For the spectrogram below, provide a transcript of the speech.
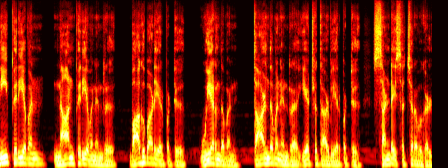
நீ பெரியவன் நான் பெரியவன் என்று பாகுபாடு ஏற்பட்டு உயர்ந்தவன் தாழ்ந்தவன் என்ற ஏற்றத்தாழ்வு ஏற்பட்டு சண்டை சச்சரவுகள்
